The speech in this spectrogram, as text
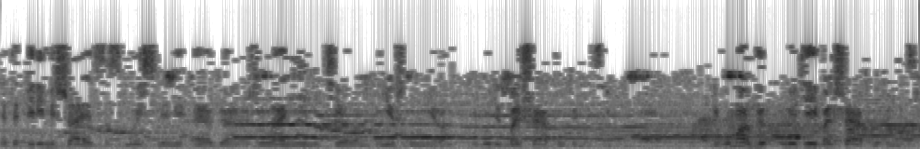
это перемешается с мыслями, эго, желаниями, телом, внешним миром, и будет большая путаница. И в умах людей большая путаница.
